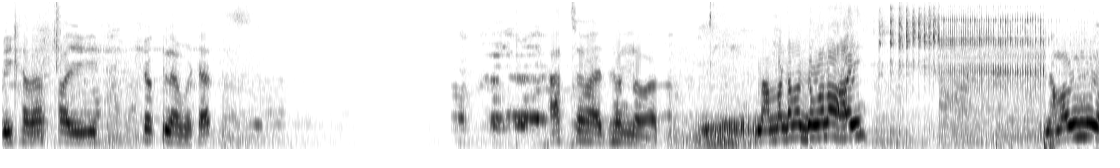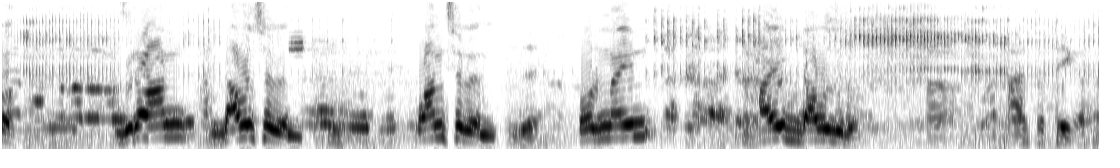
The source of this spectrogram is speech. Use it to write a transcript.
বিশ হাজার ছয়শো কিলোমিটার। আচ্ছা ভাই ধন্যবাদ। নাম্বারটা আমার দেবো না ভাই। নাম্বার বলব? Zero one double seven. One seven. জি। Four nine five double zero. আচ্ছা ঠিক আছে।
